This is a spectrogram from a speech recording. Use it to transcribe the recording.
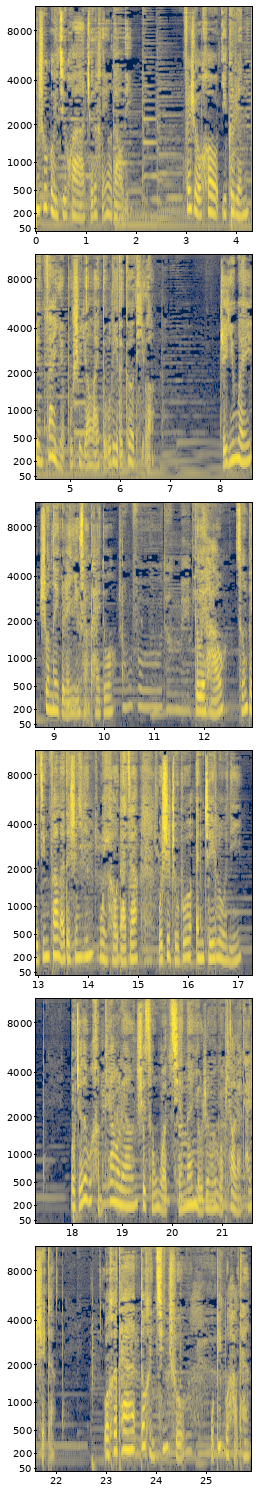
听说过一句话，觉得很有道理。分手后，一个人便再也不是原来独立的个体了，只因为受那个人影响太多。各位好，从北京发来的声音问候大家，我是主播 NJ 洛尼。我觉得我很漂亮，是从我前男友认为我漂亮开始的。我和他都很清楚，我并不好看。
